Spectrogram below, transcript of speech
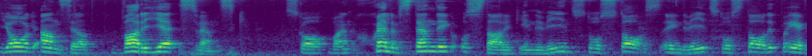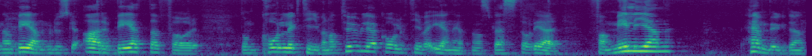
jag anser att varje svensk ska vara en självständig och stark individ, stå, sta, individ, stå stadigt på egna ben, men du ska arbeta för de kollektiva, naturliga kollektiva enheternas bästa och det är familjen, hembygden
